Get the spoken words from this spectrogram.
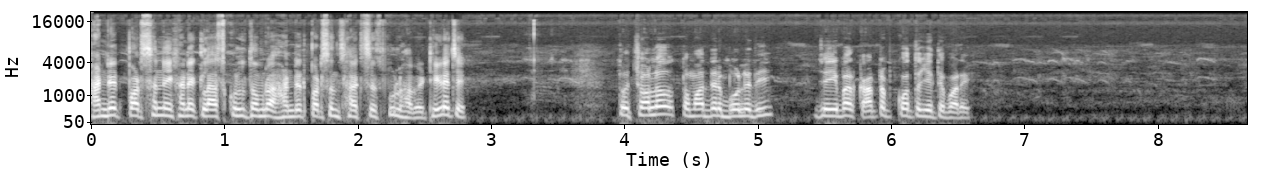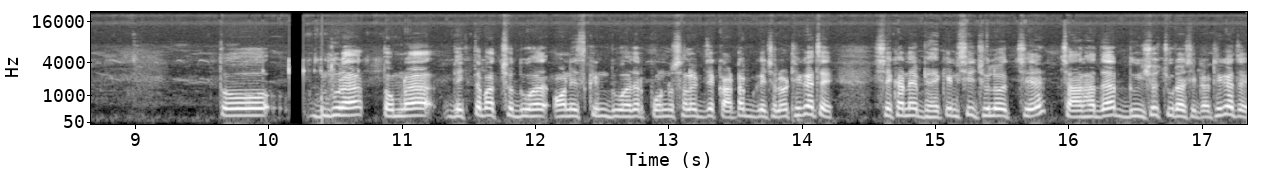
হান্ড্রেড পার্সেন্ট এখানে ক্লাস করলে তোমরা হান্ড্রেড পার্সেন্ট সাকসেসফুল হবে, ঠিক আছে? তো চলো তোমাদের বলে দিই যে এবার কাট কত যেতে পারে। তো বন্ধুরা, তোমরা দেখতে পাচ্ছ দু অন স্ক্রিন দু হাজার পনেরো সালের যে কাট আপ গেছিল, ঠিক আছে? সেখানে ভ্যাকেন্সি ছিল হচ্ছে চার হাজার দুইশো চুরাশিটা, ঠিক আছে?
